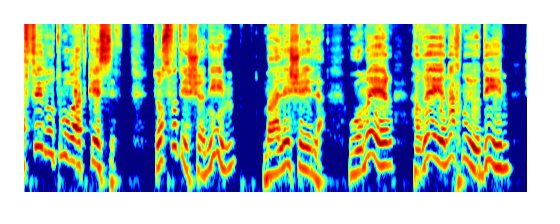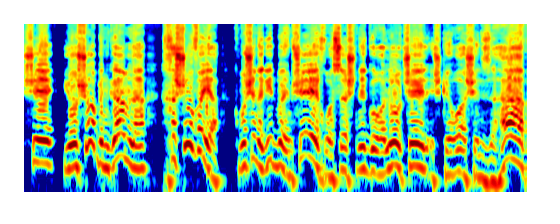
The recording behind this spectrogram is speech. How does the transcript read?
אפילו תמורת כסף. תוספות ישנים מעלה שאלה. הוא אומר, הרי אנחנו יודעים שיהושע בן גמלא חשוב היה. כמו שנגיד בהמשך, הוא עשה שני גורלות של אשכרוע של זהב,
